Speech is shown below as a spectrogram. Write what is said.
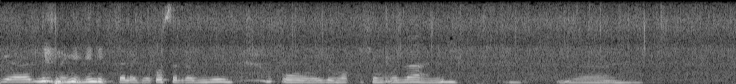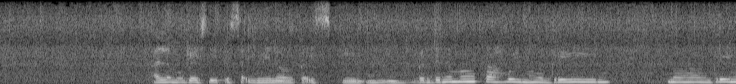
God, nanginginig talaga ako sa lamig. Oh, lumakas yung ulan. Yan. Alam mo guys, dito sa Iminorca Skin, ano, ganda ng mga kahoy, mga green, mga green,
